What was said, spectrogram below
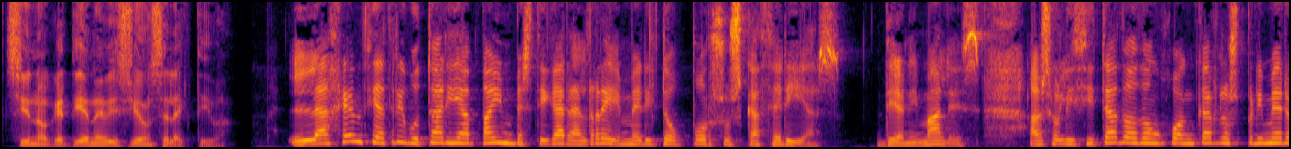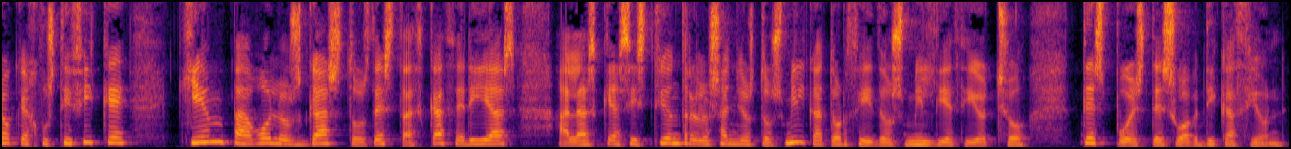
sino que tiene visión selectiva. La agencia tributaria va a investigar al rey emérito por sus cacerías de animales. Ha solicitado a don Juan Carlos I que justifique quién pagó los gastos de estas cacerías a las que asistió entre los años 2014 y 2018 después de su abdicación.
